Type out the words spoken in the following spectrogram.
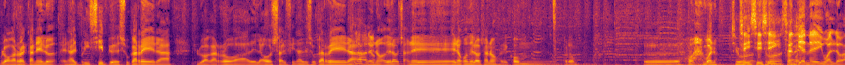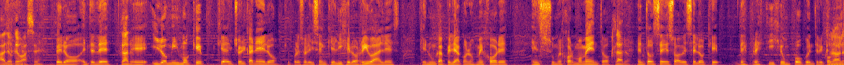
lo agarró al Canelo al principio de su carrera, lo agarró a De La Hoya al final de su carrera. Claro. Eh, no, De La Hoya, eh, no, con De La Hoya no, eh, con. Perdón. Eh, bueno, Sí, sí, sí, se entiende igual lo- a lo que vas, ¿eh? pero, ¿entendés? Eh, y lo mismo que, que ha hecho el Canelo, que por eso le dicen que elige los rivales, que nunca pelea con los mejores, en su mejor momento. Claro. Entonces eso a veces lo que desprestigia un poco, entre Claro.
